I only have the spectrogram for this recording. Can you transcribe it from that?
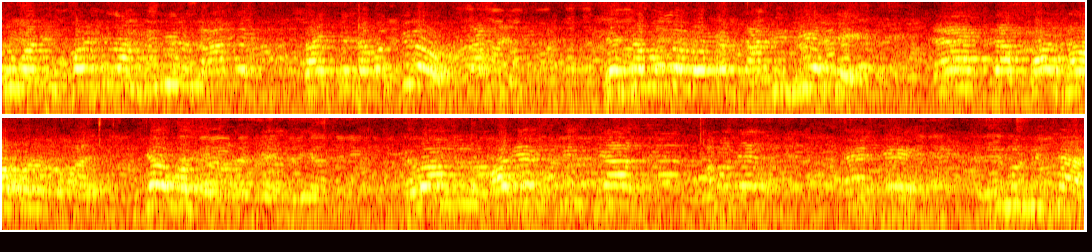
সুপারিশ করেছিলাম সাহায্যের দায়িত্বে যেমন ছিল যে সমস্ত লোকের চাকরি দিয়েছে একটা পয়সাও কোনো সময় কেউ বলতে পারেছে এবং অনেক বিশ্বাস আমাদের শিমুল বিশ্বাস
